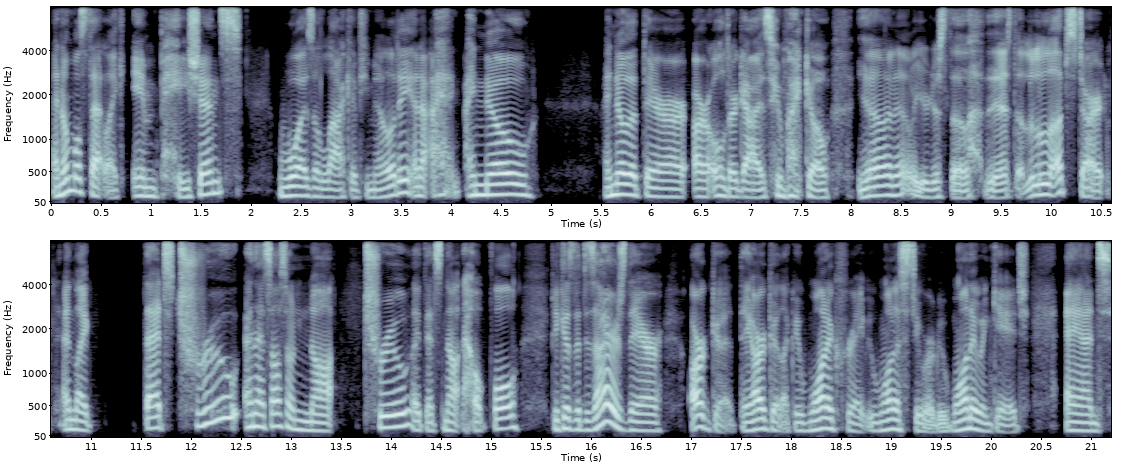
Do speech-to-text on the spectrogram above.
And almost that like impatience was a lack of humility. And I I know I know that there are, are older guys who might go, yeah, no, you're just the there's the little upstart. And like that's true. And that's also not true. Like that's not helpful because the desires there are good. They are good. Like we want to create, we want to steward, we want to engage. And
